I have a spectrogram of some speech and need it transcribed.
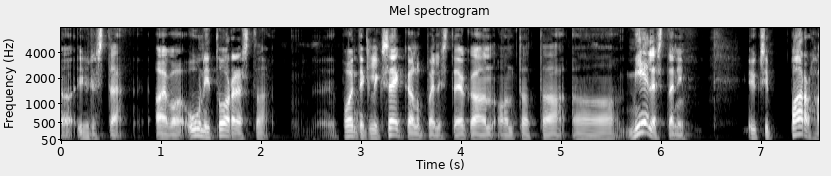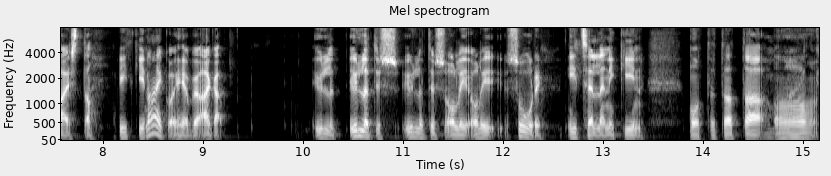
uh, yhdestä aivan uunituoreesta point and click seikkailupelistä, joka on, on tota, uh, mielestäni yksi parhaista pitkiin aikoihin ja aika yllätys, yllätys oli, oli suuri itsellenikin, mutta tota, oh uh,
